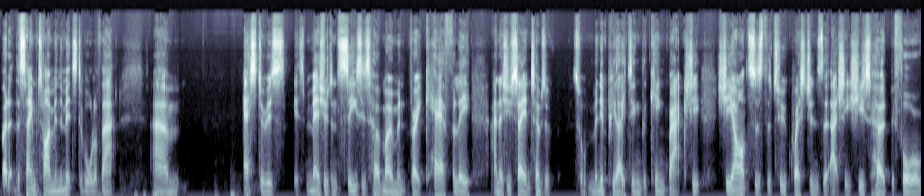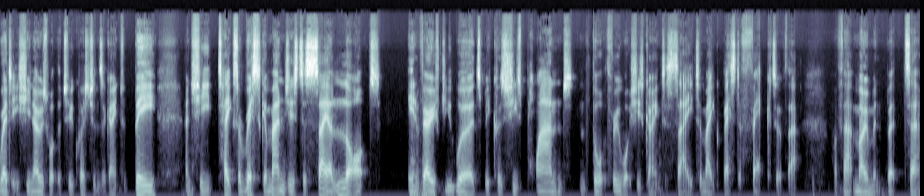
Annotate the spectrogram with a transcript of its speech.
but at the same time, in the midst of all of that, um, Esther is is measured and seizes her moment very carefully. And as you say, in terms of sort of manipulating the king back. She she answers the two questions that actually she's heard before already. She knows what the two questions are going to be and she takes a risk and manages to say a lot in mm-hmm. very few words because she's planned and thought through what she's going to say to make best effect of that of that moment. But uh,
